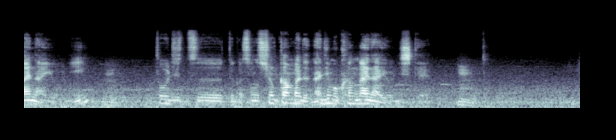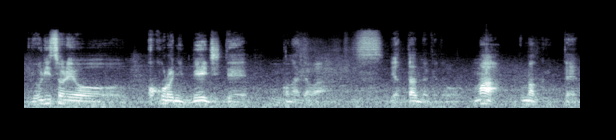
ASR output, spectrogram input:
えないように当日っていうかその瞬間まで何も考えないようにしてうん。うんよりそれを心に銘じてこの間はやったんだけどまあうまくいったよね、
